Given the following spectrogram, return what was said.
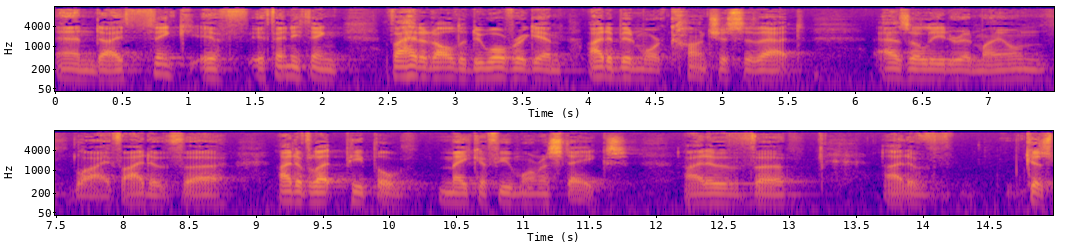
And I think, if, if anything, if I had it all to do over again, I'd have been more conscious of that as a leader in my own life. I'd have, uh, I'd have let people make a few more mistakes. I'd have. Uh, I'd have, because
